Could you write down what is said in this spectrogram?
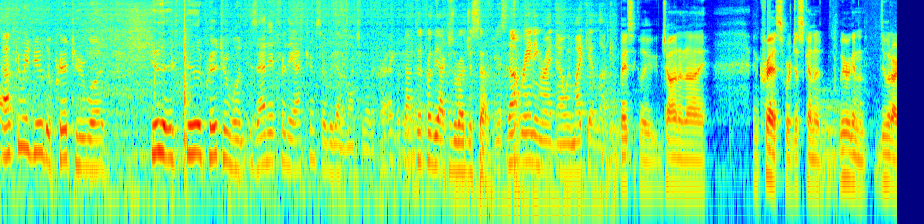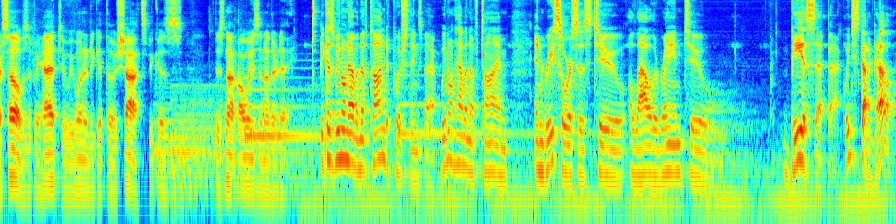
after we do the printer one, do the do the printer one. Is that it for the actors, or we got a bunch of other crap? That's it for the actors. What I just said. It's not raining right now. We might get lucky. Basically, John and I and Chris were just gonna we were gonna do it ourselves if we had to. We wanted to get those shots because there's not always another day. because we don't have enough time to push things back. We don't have enough time and resources to allow the rain to be a setback. We just got to go.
